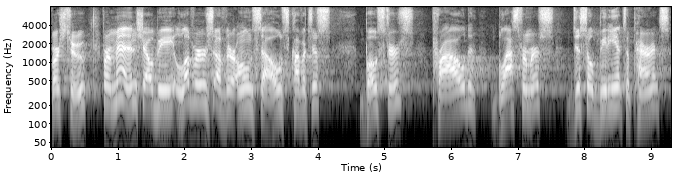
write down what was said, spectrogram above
Verse 2 For men shall be lovers of their own selves, covetous, boasters, proud, blasphemers, disobedient to parents,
